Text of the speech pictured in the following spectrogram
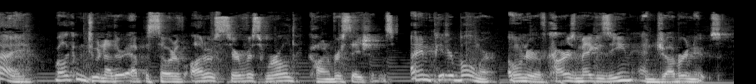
Hi, welcome to another episode of Auto Service World Conversations. I am Peter Bulmer, owner of Cars Magazine and Jobber News.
